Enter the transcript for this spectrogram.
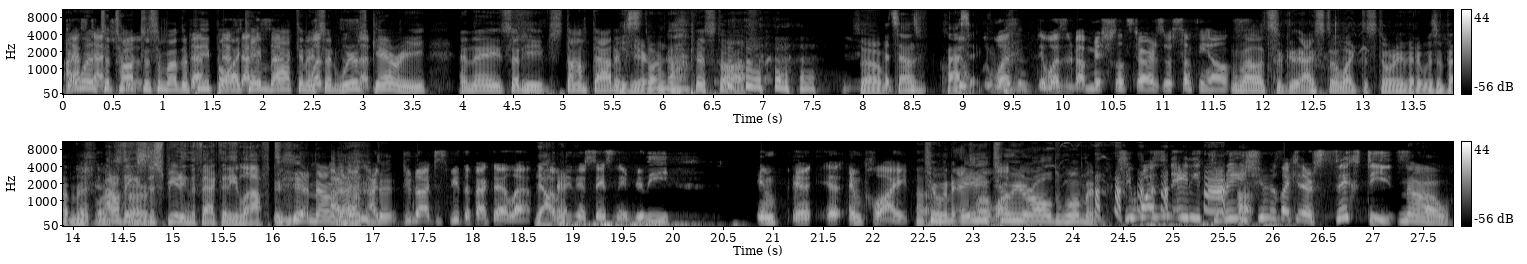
I went not to talk to some other That- people. I not the came sub- back and I said, "Where's. Gary?" And they said he stomped out of He here. stormed off. Pissed off. so That sounds classic. It wasn't. It wasn't about Michelin stars. It was something else. Well, it's a good. I still like the story that it was about Michelin. I don't think he's disputing the fact that he left. Yeah, no, I, that don't- I do not dispute the fact that I left. Yeah. I was going to say something really Im- im- impolite. to an 82 year old woman. she wasn't 83. Uh, she was like in her 60s. No,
